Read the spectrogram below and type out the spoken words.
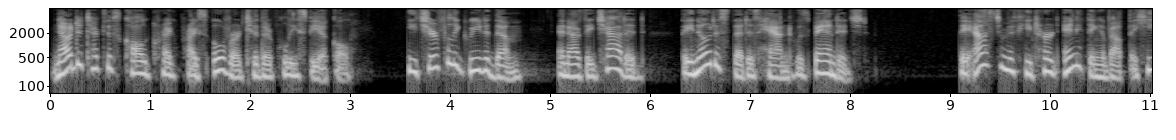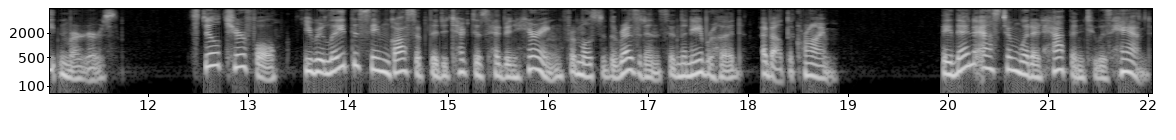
Now detectives called Craig Price over to their police vehicle. He cheerfully greeted them, and as they chatted, they noticed that his hand was bandaged. They asked him if he'd heard anything about the Heaton murders. Still cheerful, he relayed the same gossip the detectives had been hearing from most of the residents in the neighborhood about the crime. They then asked him what had happened to his hand.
